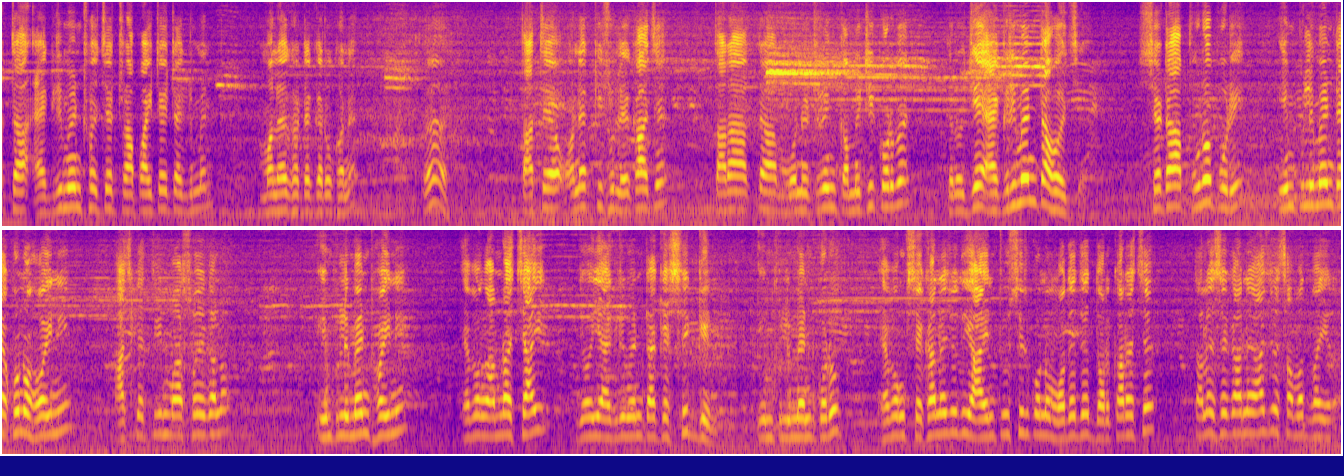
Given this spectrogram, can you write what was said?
একটা অ্যাগ্রিমেন্ট হয়েছে ট্রাপাইটাইট অ্যাগ্রিমেন্ট মালয়ঘাটেকের ওখানে। হ্যাঁ তাতে অনেক কিছু লেখা আছে। তারা একটা মনিটরিং কমিটি করবে। কেন যে অ্যাগ্রিমেন্টটা হয়েছে, সেটা পুরোপুরি ইমপ্লিমেন্ট এখনও হয়নি। আজকে তিন মাস হয়ে গেল। ইমপ্লিমেন্ট হয়নি এবং আমরা চাই যে ওই অ্যাগ্রিমেন্টটাকে শিগগির ইমপ্লিমেন্ট করুক এবং সেখানে যদি আইন টুসির কোনো মদতের দরকার আছে, তাহলে সেখানে আসবে সামাদ ভাইয়েরা।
